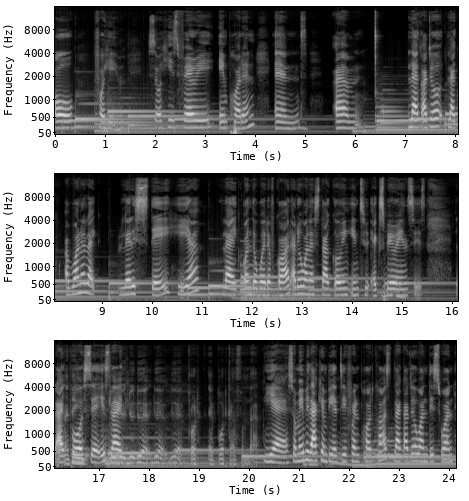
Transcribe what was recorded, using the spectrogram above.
all for him. So he's very important, and um, like I don't like I wanna like let it stay here, like on the Word of God. I don't want to start going into experiences. Like I Paul said, it's do, like do, do, do a do a do a, prod, a podcast on that. yeah. So maybe that can be a different podcast. Like I don't want this one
